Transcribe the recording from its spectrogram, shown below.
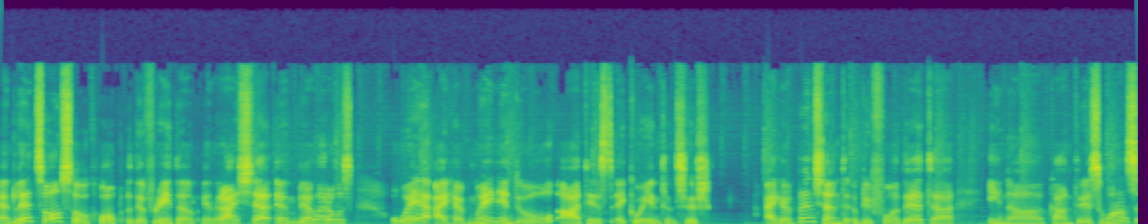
And let's also hope the freedom in Russia and Belarus, where I have many dual artist acquaintances. I have mentioned before that uh, in uh, countries once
